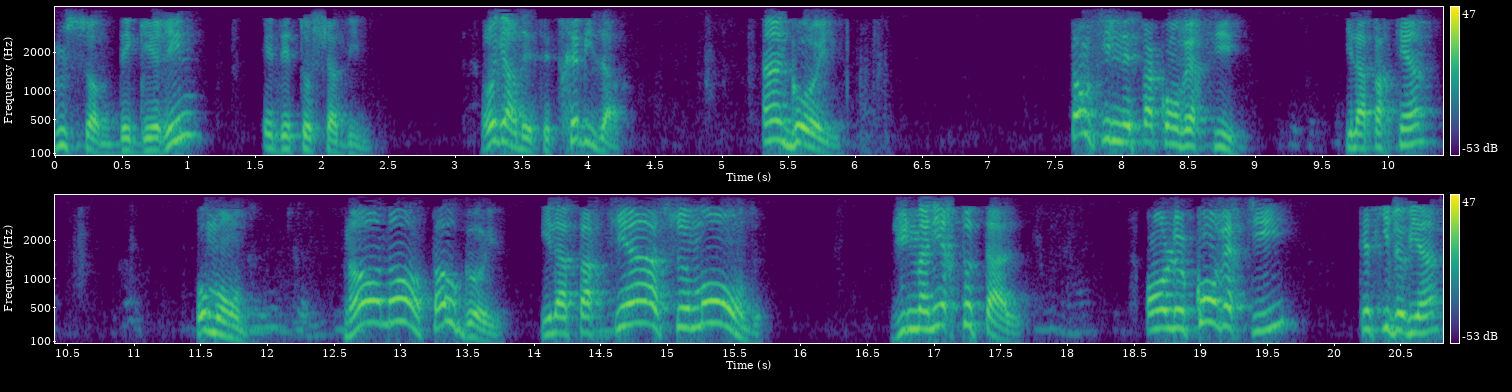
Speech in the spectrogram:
Nous sommes des guérim et des toshavim. Regardez, c'est très bizarre. Un goy, tant qu'il n'est pas converti, il appartient au monde. Non, non, pas au goy. Il appartient à ce monde d'une manière totale. On le convertit, qu'est-ce qu'il devient?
